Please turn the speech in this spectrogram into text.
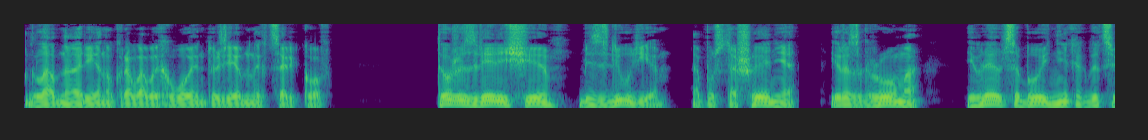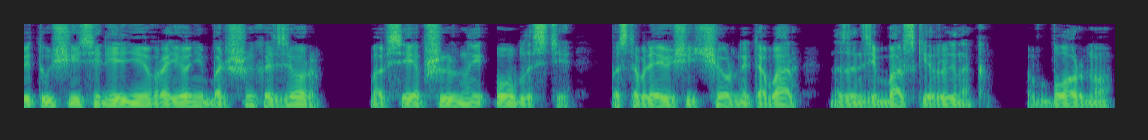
главную арену кровавых войн туземных царьков. То же зрелище безлюдья, опустошения и разгрома являют собой некогда цветущие селения в районе Больших озер, во всей обширной области, поставляющей черный товар на занзибарский рынок, в Борну,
